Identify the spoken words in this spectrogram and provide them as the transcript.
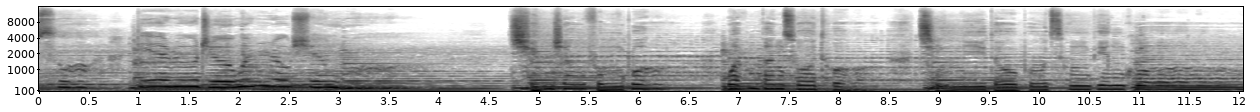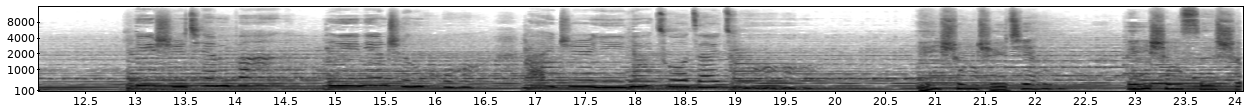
锁，跌入这温柔漩涡。千丈风波，万般蹉跎，情意都不曾变过。历史牵绊，一念成祸，爱只一一错再错。一瞬之间，一生厮守，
